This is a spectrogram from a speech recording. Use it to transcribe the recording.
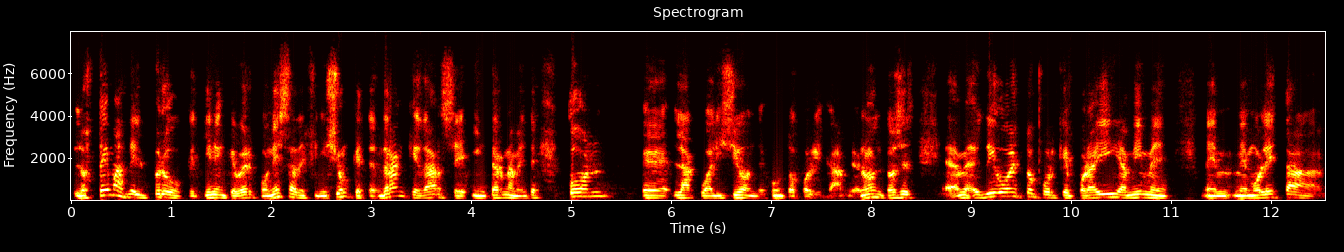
los temas del PRO que tienen que ver con esa definición que tendrán que darse internamente con eh, la coalición de Juntos por el Cambio, ¿no? Entonces, eh, digo esto porque por ahí a mí me, me, molesta,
